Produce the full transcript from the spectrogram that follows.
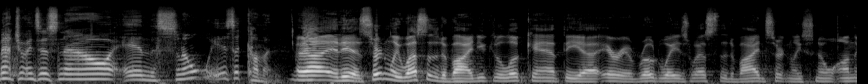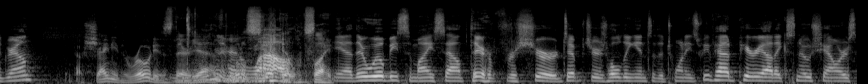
Matt joins us now, and the snow is a coming. Uh, it is certainly west of the divide. You can look at the uh, area roadways west of the divide. Certainly snow on the ground. How shiny the road is there. Yeah, a little Wow. slick it looks like. Yeah, there will be some ice out there for sure. Temperatures holding into the 20s. We've had periodic snow showers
